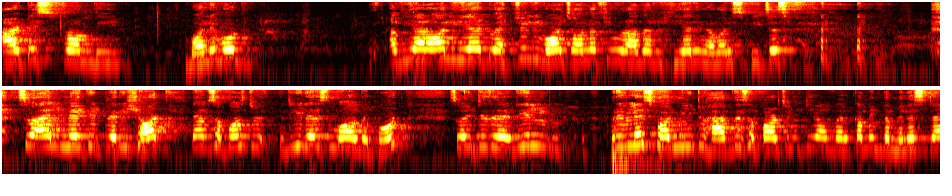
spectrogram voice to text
artists from the Bollywood. Uh, we are all here to actually watch all of you rather hearing our speeches. so I'll make it very short. I'm supposed to read a small report. So it is a real privilege for me to have this opportunity of welcoming the minister,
